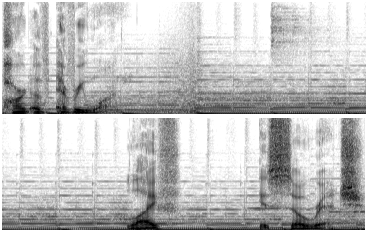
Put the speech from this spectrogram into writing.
part of everyone. Life is so rich.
